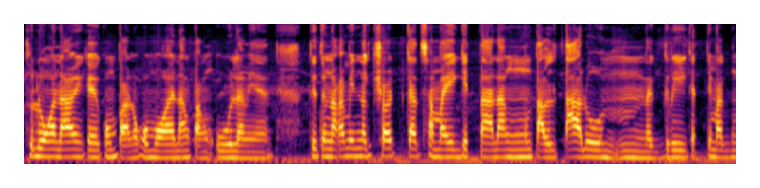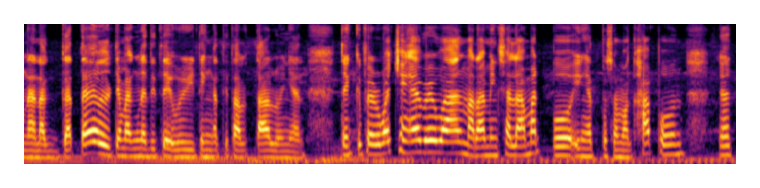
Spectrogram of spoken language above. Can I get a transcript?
tulungan namin kayo kung paano kumuha ng pang-ulam yan. Dito na kami nag-shortcut sa may gitna ng taltalo. Mm, nag-rigat timag na naggatel. Timag na dito ulitin at taltalo yan. Thank you for watching everyone. Maraming salamat po. Ingat po sa maghapon. At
